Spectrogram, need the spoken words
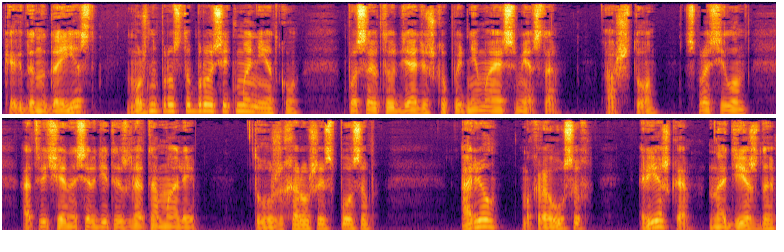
Когда надоест, можно просто бросить монетку, посоветовал дядюшка, поднимаясь с места. А что? — спросил он, отвечая на сердитый взгляд Амалии. «Тоже хороший способ. Орел — Макроусов, Решка — Надежда.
